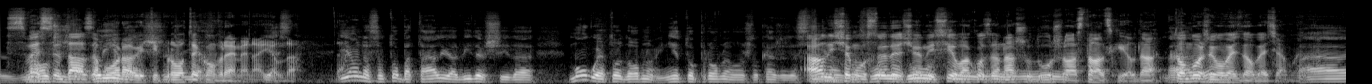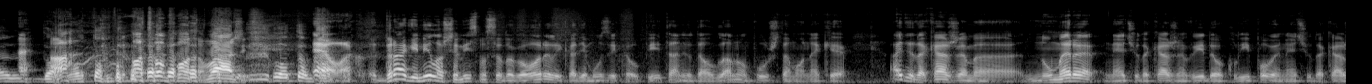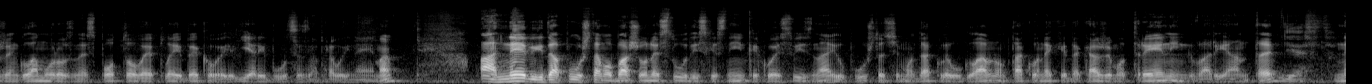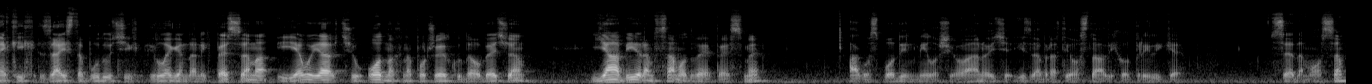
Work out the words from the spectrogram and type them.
Sve se naučiš da zaboraviti plivaš. protekom vremena, jel jeste. da? I onda sam to batalio, a videvši da mogu je to da obnovim, nije to problem ono što kaže da sviram Ali ćemo u sledećoj emisiji ovako za našu dušu astalski, jel da? To Naravno. možemo već da obećamo. Pa, dobro, A? o tom, o tom potom, važi. O tom Evo potom. ovako, dragi Miloše, mi smo se dogovorili kad je muzika u pitanju da uglavnom puštamo neke, ajde da kažem, e, numere, neću da kažem videoklipove, neću da kažem glamurozne spotove, playbackove, jer i buce zapravo i nema. A ne bih da puštamo baš one studijske snimke koje svi znaju, puštat ćemo dakle uglavnom tako neke da kažemo trening varijante Jeste. nekih zaista budućih i legendarnih pesama i evo ja ću odmah na početku da obećam, ja biram samo dve pesme, a gospodin Miloš Jovanović će izabrati ostalih otprilike 7-8.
